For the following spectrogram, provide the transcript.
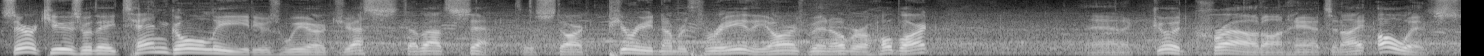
Syracuse with a 10-goal lead as we are just about set to start period number three. The Orangemen over Hobart. And a good crowd on hand tonight, always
